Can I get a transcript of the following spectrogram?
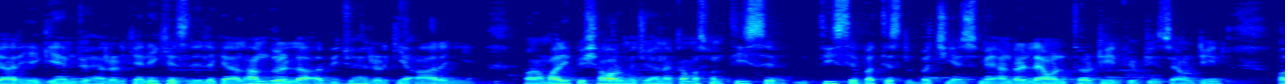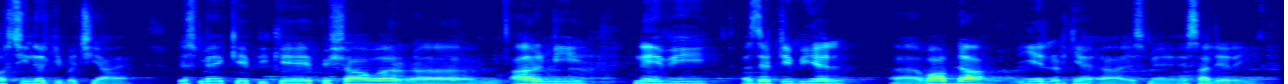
कि यार ये गेम जो है लड़कियाँ नहीं खेलती लेकिन अल्हम्दुलिल्लाह अभी जो है लड़कियाँ आ रही हैं और हमारी पेशावर में जो है ना कम अज़ कम तीस से तीस से बत्तीस बच्चियाँ इसमें under eleven thirteen fifteen seventeen और सीनियर की बच्चियाँ हैं। इसमें K P K Peshawar army navy Z T B L वापडा ये लड़कियाँ इसमें हिस्सा ले रही हैं।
